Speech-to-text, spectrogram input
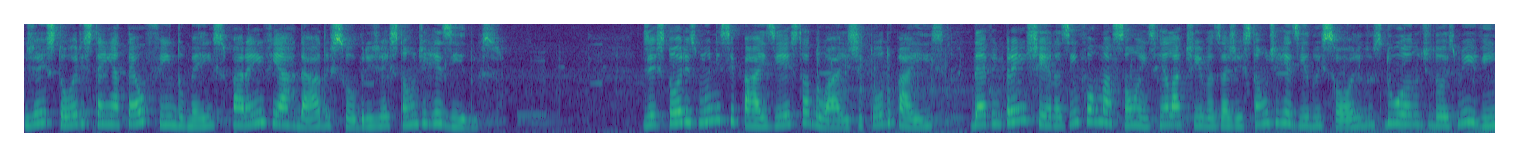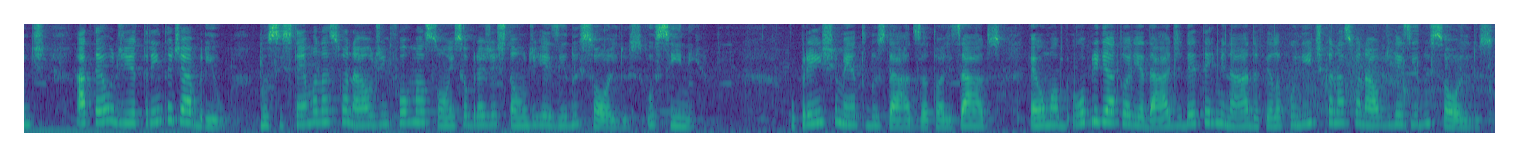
Gestores têm até o fim do mês para enviar dados sobre gestão de resíduos. Gestores municipais e estaduais de todo o país devem preencher as informações relativas à gestão de resíduos sólidos do ano de 2020 até o dia 30 de abril, no Sistema Nacional de Informações sobre a Gestão de Resíduos Sólidos, o CINIR. O preenchimento dos dados atualizados é uma obrigatoriedade determinada pela Política Nacional de Resíduos Sólidos,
